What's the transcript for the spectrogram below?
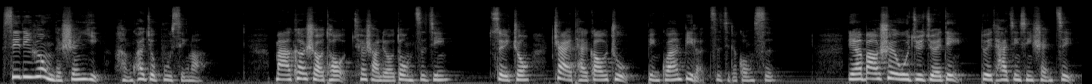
，CD-ROM 的生意很快就不行了。马克手头缺少流动资金，最终债台高筑，并关闭了自己的公司。联邦税务局决定对他进行审计，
